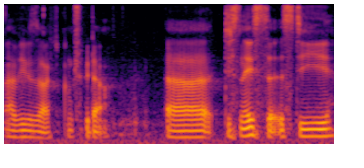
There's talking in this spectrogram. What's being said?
aber wie gesagt, kommt später. Äh, das nächste ist die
